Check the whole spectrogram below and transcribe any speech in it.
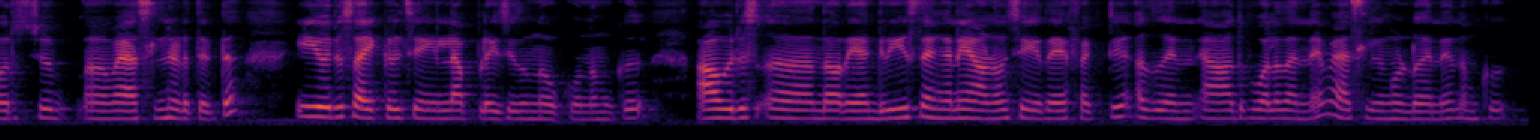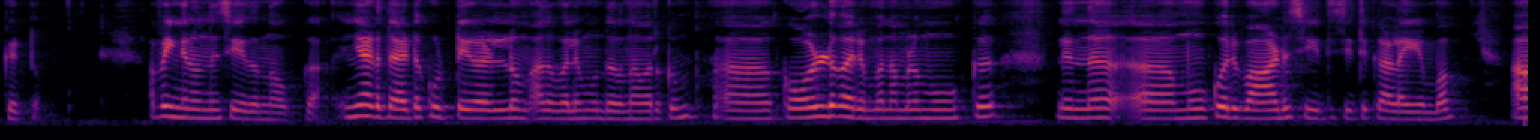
കുറച്ച് വാസ്ലിൻ എടുത്തിട്ട് ഈ ഒരു സൈക്കിൾ ചെയിനിൽ അപ്ലൈ ചെയ്ത് നോക്കും. നമുക്ക് ആ ഒരു എന്താ പറയുക ഗ്രീസ് എങ്ങനെയാണോ ചെയ്ത എഫക്റ്റ് അത് തന്നെ അതുപോലെ തന്നെ വാസ്ലിൻ കൊണ്ട് തന്നെ നമുക്ക് കിട്ടും. അപ്പോൾ ഇങ്ങനെ ഒന്ന് ചെയ്ത് നോക്കുക. ഇനി അടുത്തായിട്ട് കുട്ടികളിലും അതുപോലെ മുതിർന്നവർക്കും കോൾഡ് വരുമ്പോൾ നമ്മൾ മൂക്ക് നിന്ന് മൂക്ക് ഒരുപാട് ചീറ്റി ചീറ്റി കളയുമ്പം ആ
